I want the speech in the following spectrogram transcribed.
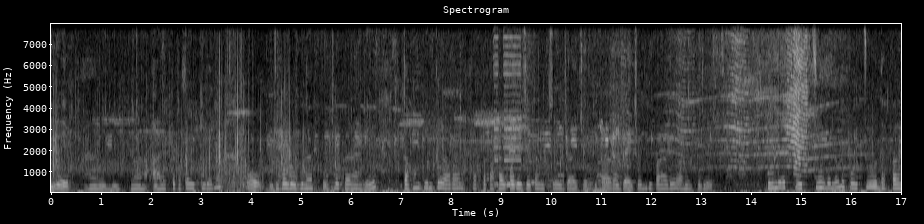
ইয়ে আর একটা কথা কী জানো? ও, যখন রঘুনাথপুর ঢোকার আগে, তখন কিন্তু আবার একটা পাহাড় পরে যেটা হচ্ছে জয়চণ্ডী পাহাড়ে জয়চণ্ডী পাহাড়ে আমি ঘুরে এসেছি। পুরুলিয়ায় প্রচুর বলে না প্রচুর দেখার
